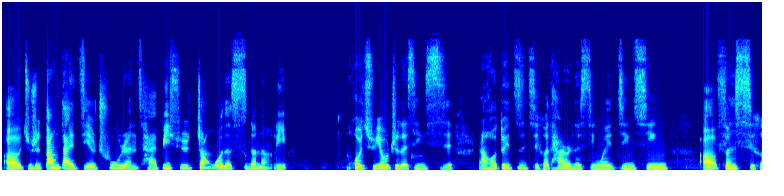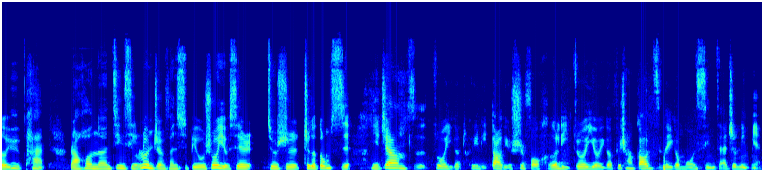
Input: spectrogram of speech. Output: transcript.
呃就是当代杰出人才必须掌握的四个能力：获取优质的信息，然后对自己和他人的行为进行。呃，分析和预判，然后呢，进行论证分析。比如说，有些就是这个东西，你这样子做一个推理，到底是否合理，就有一个非常高级的一个模型在这里面。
